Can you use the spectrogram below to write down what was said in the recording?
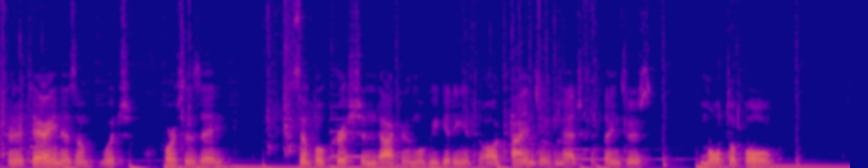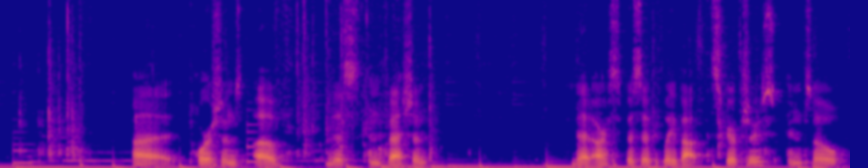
Trinitarianism, which of course is a simple Christian doctrine. We'll be getting into all kinds of magical things. There's multiple uh, portions of this confession that are specifically about the scriptures, and so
